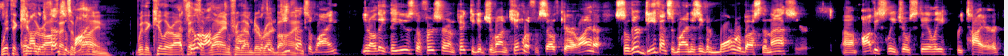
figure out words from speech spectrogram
with a on killer offensive line- line, with a killer a offensive killer line for them to run behind. Defensive line, you know, they, they used the first round pick to get Javon Kinlaw from South Carolina. So their defensive line is even more robust than last year. Um, obviously, Joe Staley retired,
